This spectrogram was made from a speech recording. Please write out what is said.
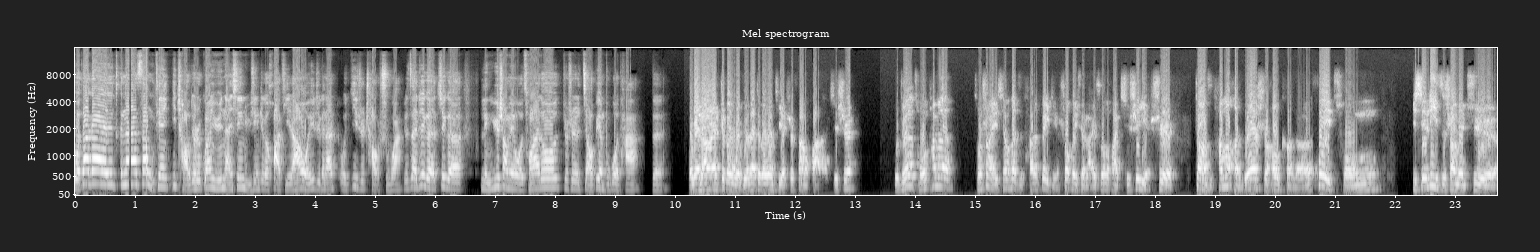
我大概跟他三五天一吵，就是关于男性女性这个话题，然后我一直跟他，我一直吵输啊，就在这个这个领域上面，我从来都就是狡辩不过他。对。OK，当然，这个我觉得这个问题也是泛化了。其实，我觉得从他们从上野千鹤子她的背景社会学来说的话，其实也是这样子。他们很多时候可能会从一些例子上面去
